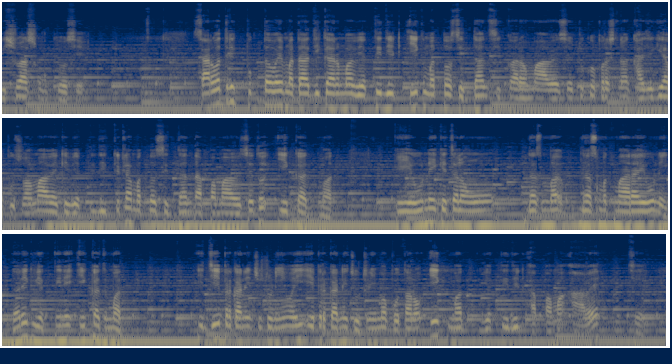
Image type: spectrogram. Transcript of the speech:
વિશ્વાસ મૂક્યો છે. સાર્વત્રિક પુખ્ત વય મતાધિકારમાં વ્યક્તિ દીઠ એક મતનો સિદ્ધાંત સ્વીકારવામાં આવે છે. ટૂંકો પ્રશ્ન, ખાલી પૂછવામાં આવે કે વ્યક્તિ દીઠ કેટલા મતનો સિદ્ધાંત આપવામાં આવે છે, તો એક જ મત. કે એવું નહીં કે ચલો હું દસ દસ મત મારા એવું નહીં. દરેક વ્યક્તિને એક જ મત. એ જે પ્રકારની ચૂંટણી હોય, એ પ્રકારની ચૂંટણીમાં પોતાનો એક મત વ્યક્તિ દીઠ આપવામાં આવે છે.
